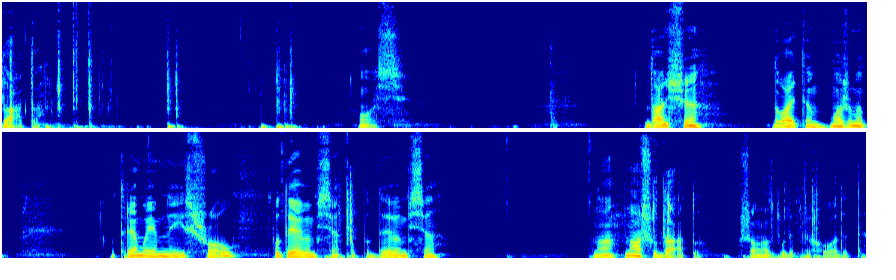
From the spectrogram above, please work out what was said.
New. Ось. Далі. Давайте можемо Отримаємо не ішов. Подивимося, а подивимося на нашу дату. Що в нас буде приходити.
